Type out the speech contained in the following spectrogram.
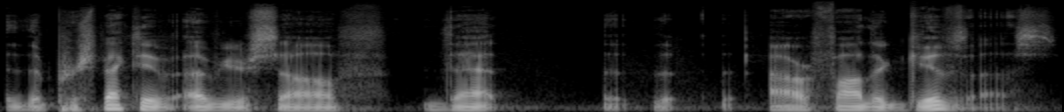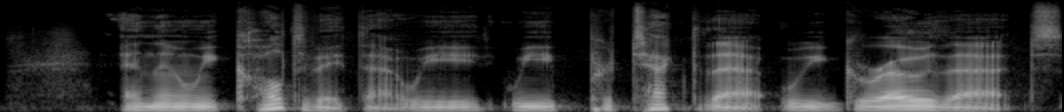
the perspective of yourself that the, the, our Father gives us, and then we cultivate that. We we protect that. We grow that.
